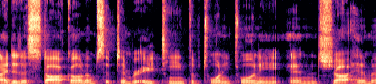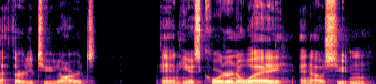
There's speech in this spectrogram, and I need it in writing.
I did a stalk on him September eighteenth of twenty twenty, and shot him at thirty two yards. And he was quartering away, and I was shooting.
